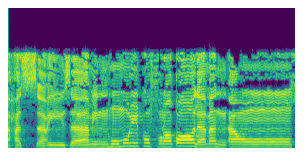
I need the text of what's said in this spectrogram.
احس عيسى منهم الكفر قال من انصاري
